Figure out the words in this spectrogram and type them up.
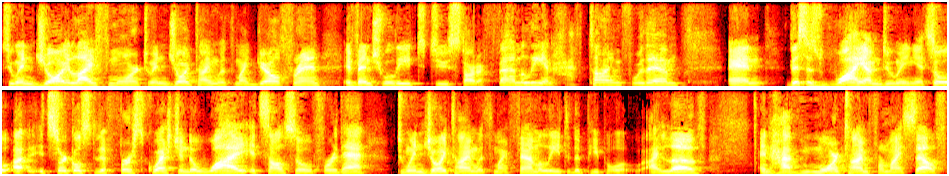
to enjoy life more, to enjoy time with my girlfriend, eventually to start a family and have time for them. And this is why I'm doing it. So uh, it circles to the first question the why, it's also for that to enjoy time with my family, to the people I love and have more time for myself.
